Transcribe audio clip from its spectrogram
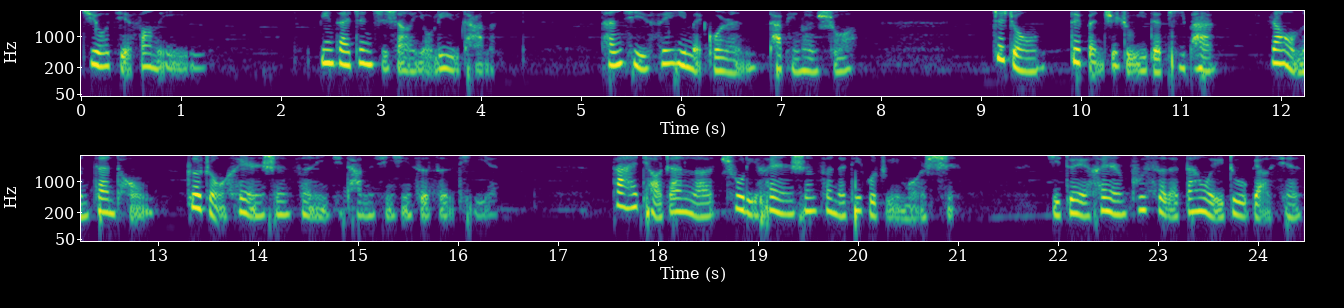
具有解放的意义，并在政治上有利于他们。谈起非裔美国人，他评论说：“这种对本质主义的批判，让我们赞同。”各种黑人身份以及他们形形色色的体验，他还挑战了处理黑人身份的帝国主义模式，即对黑人肤色的单维度表现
